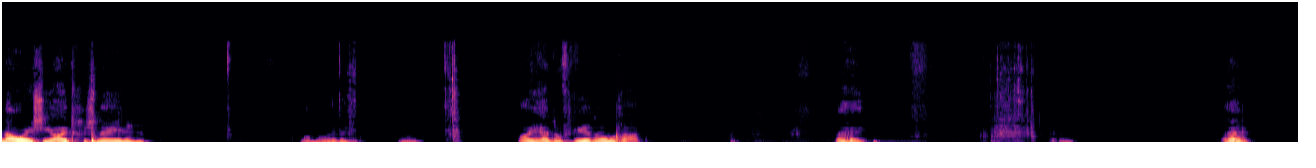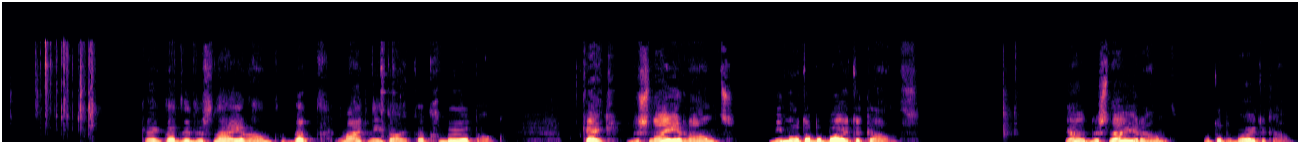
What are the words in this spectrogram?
Nou is hij uitgesneden. Laat maar even. Oh. oh, je hebt hem verkeerd. Hè? Kijk, dat is de snijrand. Dat maakt niet uit. Dat gebeurt ook. Kijk, de snijrand, die moet op de buitenkant. Ja, de snijrand moet op de buitenkant.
